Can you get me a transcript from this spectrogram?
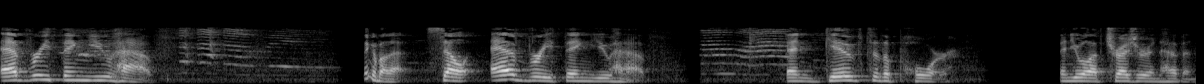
everything you have. Think about that. Sell everything you have and give to the poor, and you will have treasure in heaven.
